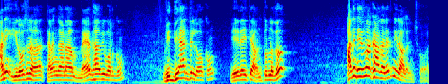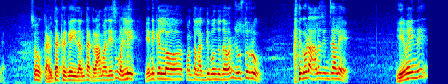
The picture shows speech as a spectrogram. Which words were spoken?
అని ఈ రోజున తెలంగాణ మేధావి వర్గం విద్యార్థి లోకం ఏదైతే అంటున్నదో అది నిజమా కాదనేది మీరు ఆలోచించుకోవాలి. సో కవితక్కకి ఇదంతా డ్రామా చేసి మళ్ళీ ఎన్నికల్లో కొంత లబ్ధి పొందుదామని చూస్తుర్రు. అది కూడా ఆలోచించాలి. ఏమైంది?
